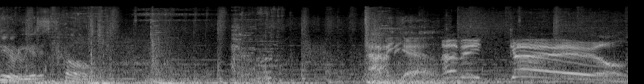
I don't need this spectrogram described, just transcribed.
mysterious code. Abigail. Abigail!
